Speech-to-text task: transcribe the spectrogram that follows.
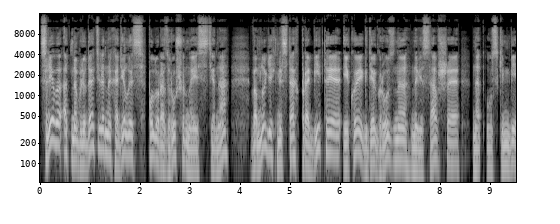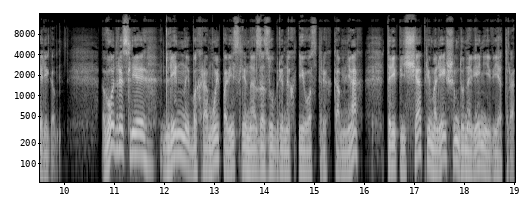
Слева от наблюдателя находилась полуразрушенная стена, во многих местах пробитая и кое-где грузно нависавшая над узким берегом. Водоросли длинной бахромой повисли на зазубренных и острых камнях, трепеща при малейшем дуновении ветра,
